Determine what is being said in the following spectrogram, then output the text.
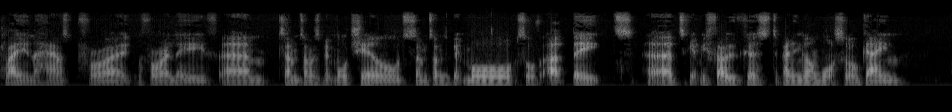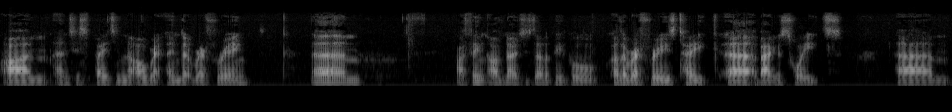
play in the house before I before I leave. Um, sometimes a bit more chilled, sometimes a bit more sort of upbeat uh, to get me focused, depending on what sort of game I'm anticipating that I'll re- end up refereeing. Um, I think I've noticed other people, other referees take uh, a bag of sweets um,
